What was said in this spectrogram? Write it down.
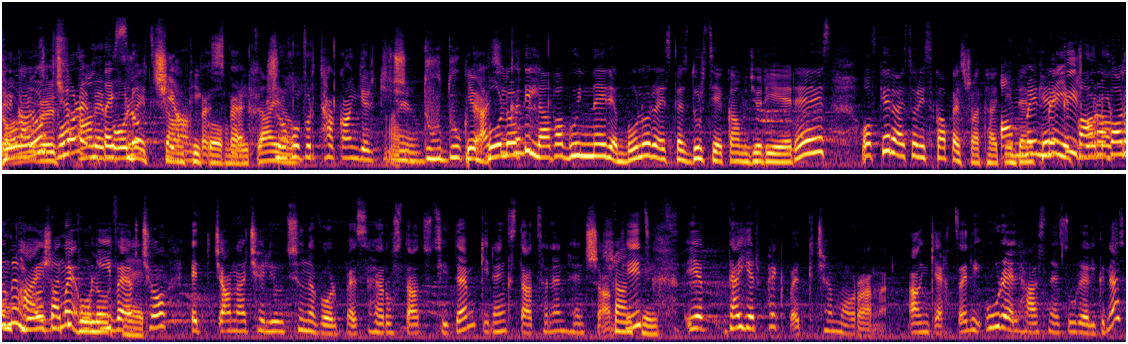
կարողացել չանտեսվեց շանթի կողմից, այո։ Ժողովրդական երկիչը, Այո։ դուդուկ, Եվ բոլորի լավագույնները, բոլորը այսպես դուրս եկան ջրի երես, ովքեր այսօր իսկապես շատ հայտնի դեմքեր են եւ կառավարում են որոշակի ու ի ոլորտներ։ վերջո այդ ճանաչելիությունը որպես հերոստացուցի դեմ իրենք ստացել են հենց շանթից եւ դա երբեք պետք չէ մոռանալ անկեղծ էլի ուր էլ հասնես ուր էլ գնաս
